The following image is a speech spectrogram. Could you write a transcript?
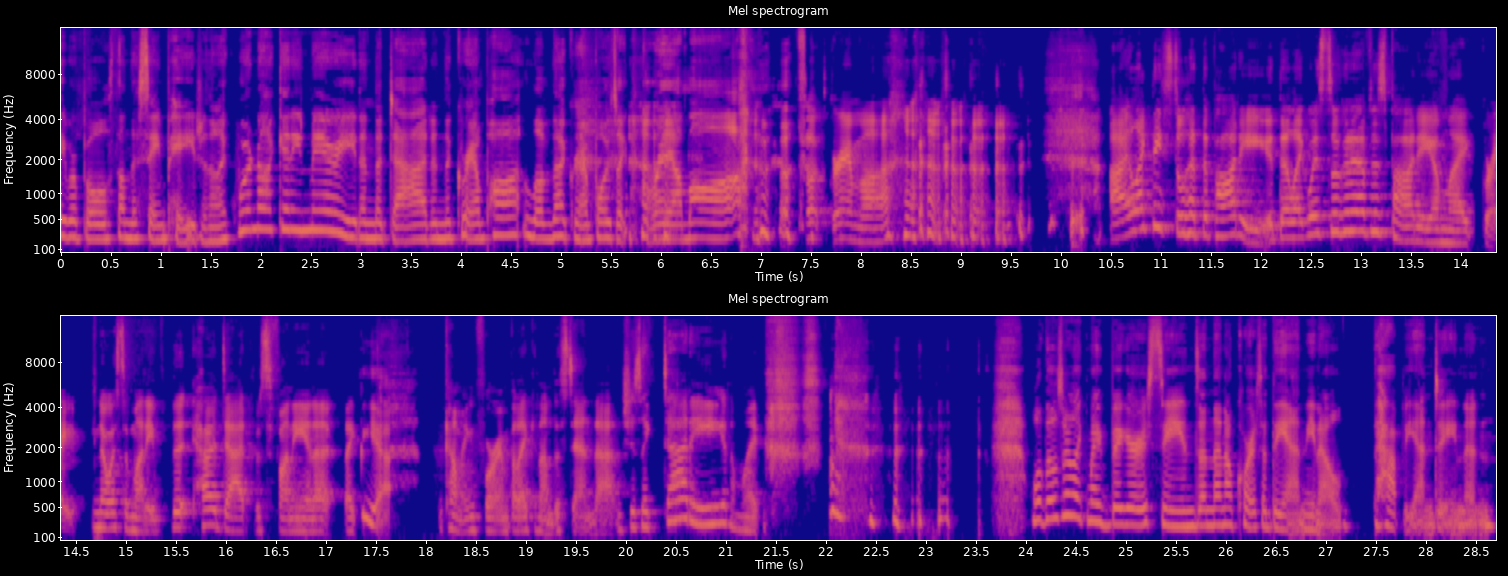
they were both on the same page and they're like, we're not getting married. And the dad and the grandpa, love that grandpa. He's like, Grandma. Fuck grandma. I like they still had the party. They're like, we're still gonna have this party. I'm like, great. No waste of money. The, her dad was funny in it, uh, like yeah. coming for him, but I can understand that. And she's like, Daddy. And I'm like, Well, those are like my bigger scenes. And then, of course, at the end, you know, happy ending and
